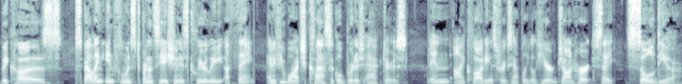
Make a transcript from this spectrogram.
because spelling influenced pronunciation is clearly a thing. And if you watch classical British actors, in I Claudius, for example, you'll hear John Hurt say soldier,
